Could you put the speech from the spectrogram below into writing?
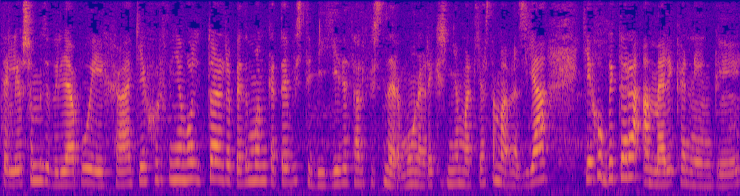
Τελείωσα με τη δουλειά που είχα και έχω έρθει μια βόλτα τώρα ρε παιδί μου. Αν κατέβεις στην πηγή, δεν θα έρθεις στην Ερμού να ρίξει μια ματιά στα μαγαζιά. Και έχω μπει τώρα American Eagle.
